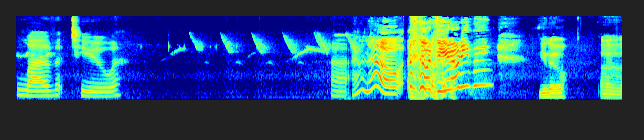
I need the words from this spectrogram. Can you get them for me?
love to. Uh, I don't know. Do you know anything? You know, uh,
